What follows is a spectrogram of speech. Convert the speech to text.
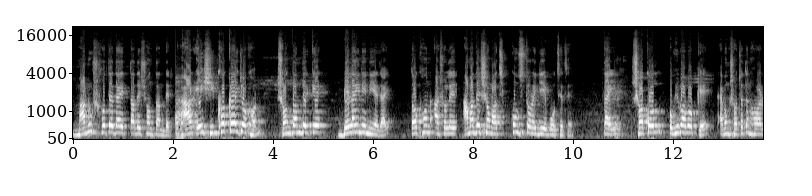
মানুষ হতে দেয় তাদের সন্তানদের। আর এই শিক্ষকরাই যখন সন্তানদেরকে বেলাইনে নিয়ে যায় তখন আসলে আমাদের সমাজ কোন স্তরে গিয়ে পৌঁছেছে? তাই সকল অভিভাবককে এবং সচেতন হওয়ার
